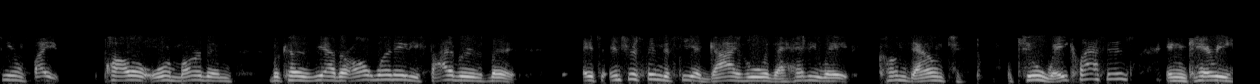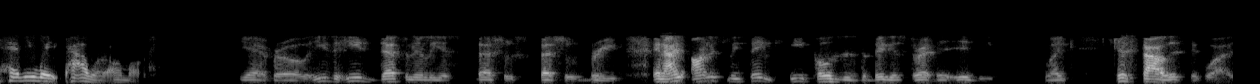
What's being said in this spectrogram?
see him fight Paulo or Marvin because yeah, they're all 185ers, but it's interesting to see a guy who was a heavyweight come down to two weight classes and carry heavyweight power almost. Yeah, bro. He's a, he's definitely a special special breed, and I honestly think he poses the biggest threat to Izzy, like just stylistic wise.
